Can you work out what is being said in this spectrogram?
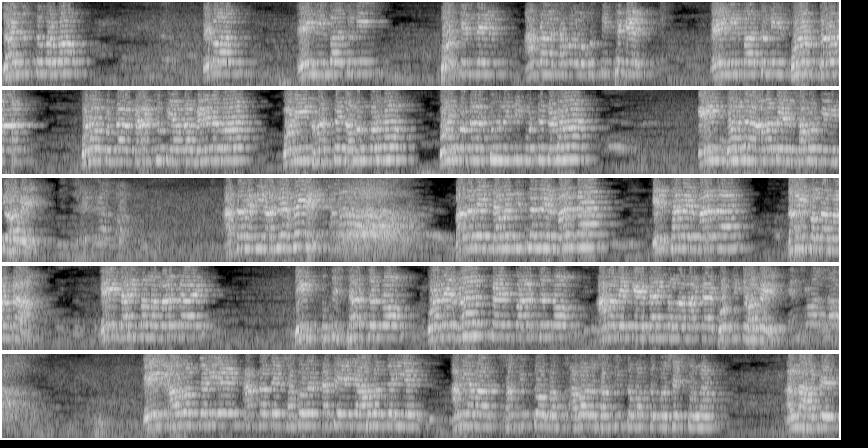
জয়যুক্ত করব। এবং এই নির্বাচনী ভোট কেন্দ্রে আমরা সকল উপস্থিত থেকে এই নির্বাচনী ভোট গণনা কোন প্রকার কারচুপি আমরা মেনে না। কঠিন হস্তে দমন করব। কোন প্রকার দুর্নীতি করতে দেব না। এই ওয়াদা আমাদের সকলকে নিতে হবে। আপনারা কি রাজি আছেন? প্রতিষ্ঠার জন্য, কোরআনের রাজ কায়েম করার জন্য আমাদেরকে দাড়িপাল্লা মার্কায় ভোট দিতে হবে। এই আহ্বান জানিয়ে আপনাদের সকলের কাছে এই আহ্বান জানিয়ে আমি আমার সংক্ষিপ্ত আবারও সংক্ষিপ্ত বক্তব্য শেষ করলাম। আল্লাহ হাফেজ।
